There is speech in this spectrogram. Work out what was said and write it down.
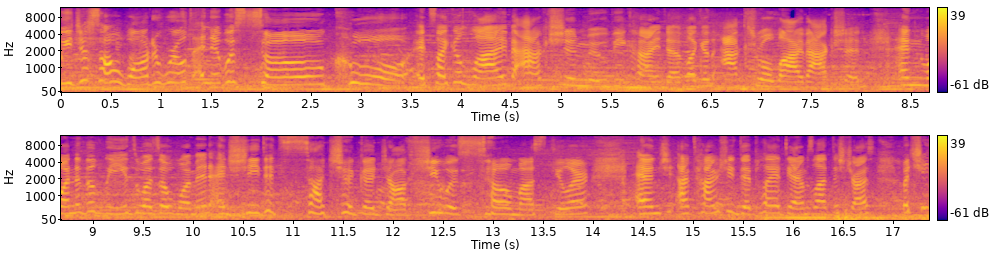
We just saw Waterworld and it was so cool. It's like a live action movie kind of, like an actual live action. And one of the leads was a woman and she did such a good job. She was so muscular and she, at times she did play a damsel at distress, but she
